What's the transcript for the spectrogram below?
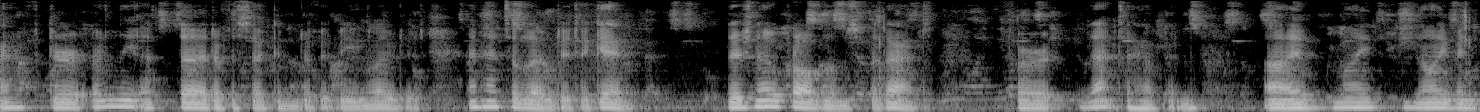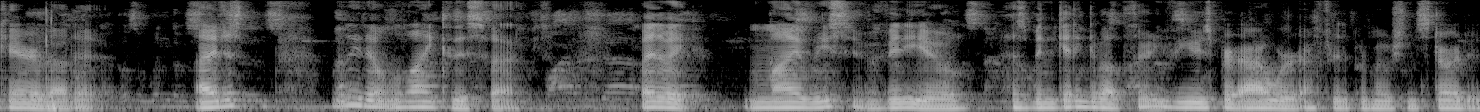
after only a third of a second of it being loaded, and had to load it again. There's no problems for that. For that to happen, I might not even care about it. I just really don't like this fact. By the way, my recent video has been getting about 30 views per hour after the promotion started.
